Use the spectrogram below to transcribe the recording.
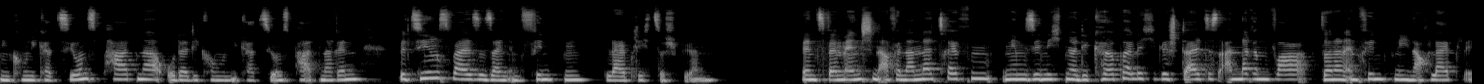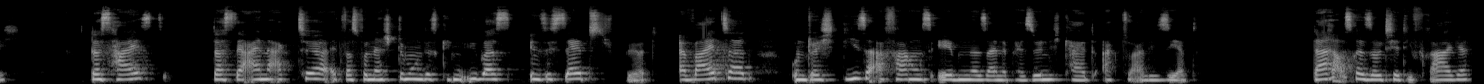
den Kommunikationspartner oder die Kommunikationspartnerin bzw. sein Empfinden leiblich zu spüren. Wenn zwei Menschen aufeinandertreffen, nehmen sie nicht nur die körperliche Gestalt des anderen wahr, sondern empfinden ihn auch leiblich. Das heißt, dass der eine Akteur etwas von der Stimmung des Gegenübers in sich selbst spürt, erweitert und durch diese Erfahrungsebene seine Persönlichkeit aktualisiert. Daraus resultiert die Frage,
